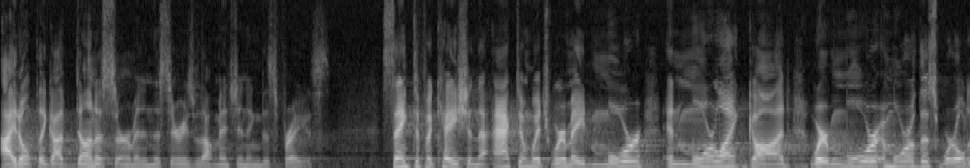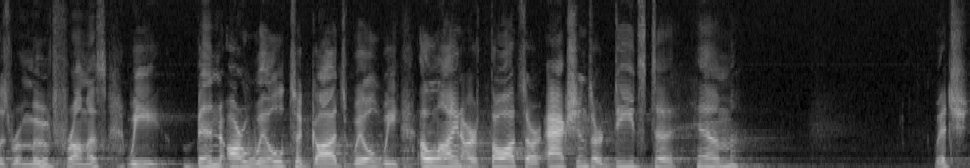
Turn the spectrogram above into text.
I don't think I've done a sermon in this series without mentioning this phrase. Sanctification, the act in which we're made more and more like God, where more and more of this world is removed from us. We bend our will to God's will. We align our thoughts, our actions, our deeds to Him, which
